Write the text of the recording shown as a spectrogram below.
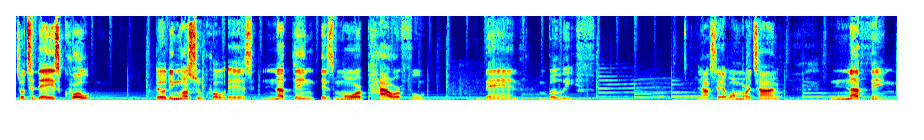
So today's quote, building muscle quote, is Nothing is more powerful than belief. And I'll say it one more time Nothing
